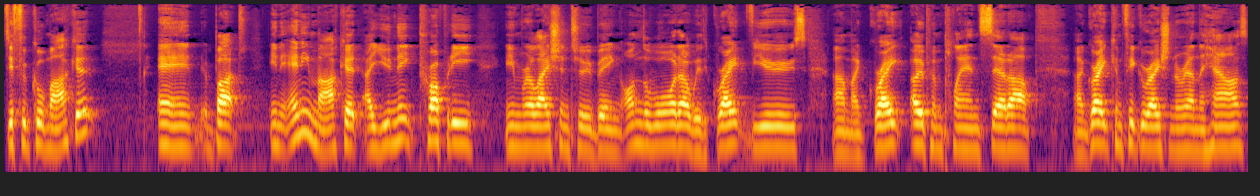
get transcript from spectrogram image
difficult market. And but in any market, a unique property in relation to being on the water with great views, um, a great open plan setup, a great configuration around the house,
